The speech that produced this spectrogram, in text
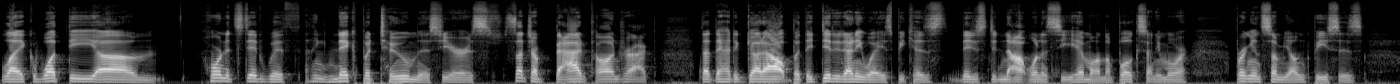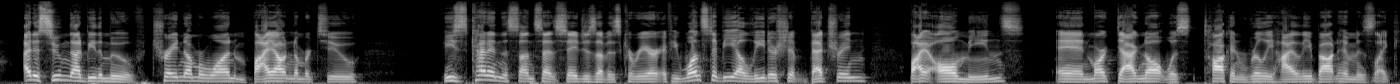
like what the um, Hornets did with I think Nick Batum this year. is such a bad contract that they had to gut out, but they did it anyways because they just did not want to see him on the books anymore bring in some young pieces. I'd assume that'd be the move. Trade number one, buyout number two. He's kind of in the sunset stages of his career. If he wants to be a leadership veteran, by all means. And Mark Daigneault was talking really highly about him as like,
